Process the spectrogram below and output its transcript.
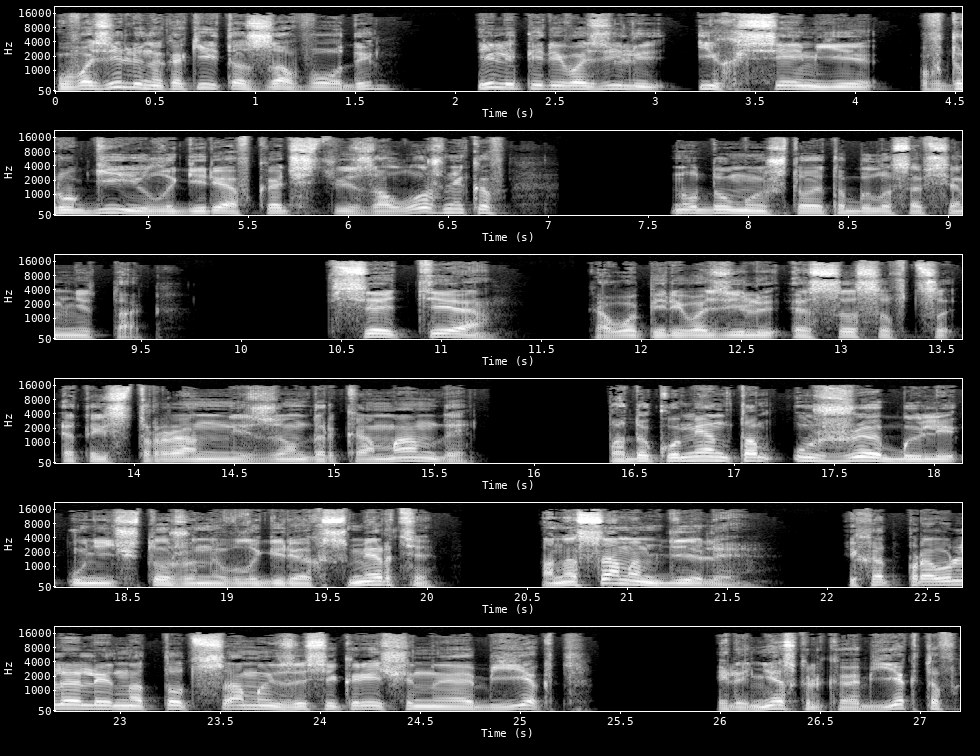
увозили на какие-то заводы или перевозили их семьи в другие лагеря в качестве заложников, но думаю, что это было совсем не так. Все те, кого перевозили эсэсовцы этой странной зондеркоманды, по документам уже были уничтожены в лагерях смерти, а на самом деле их отправляли на тот самый засекреченный объект или несколько объектов,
